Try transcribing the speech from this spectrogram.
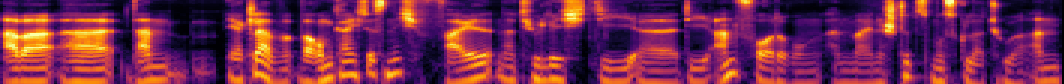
Aber äh, dann, ja klar, warum kann ich das nicht? Weil natürlich die, äh, die Anforderungen an meine Stützmuskulatur, an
